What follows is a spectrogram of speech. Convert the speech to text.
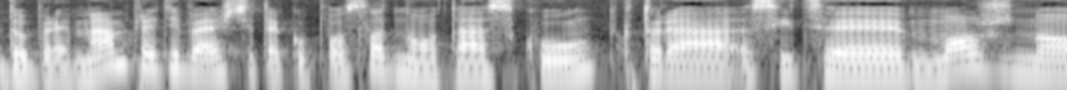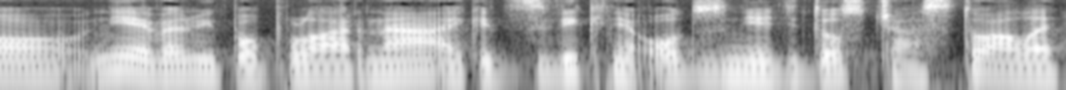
Dobre, mám pre teba ešte takú poslednú otázku, ktorá síce možno nie je veľmi populárna, aj keď zvykne odznieť dosť často, ale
